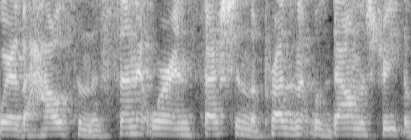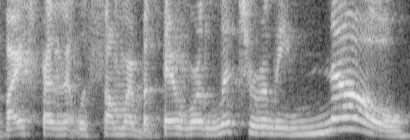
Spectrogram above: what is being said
where the House and the Senate were in session. The president was down the street, the vice president was somewhere, but there were literally no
